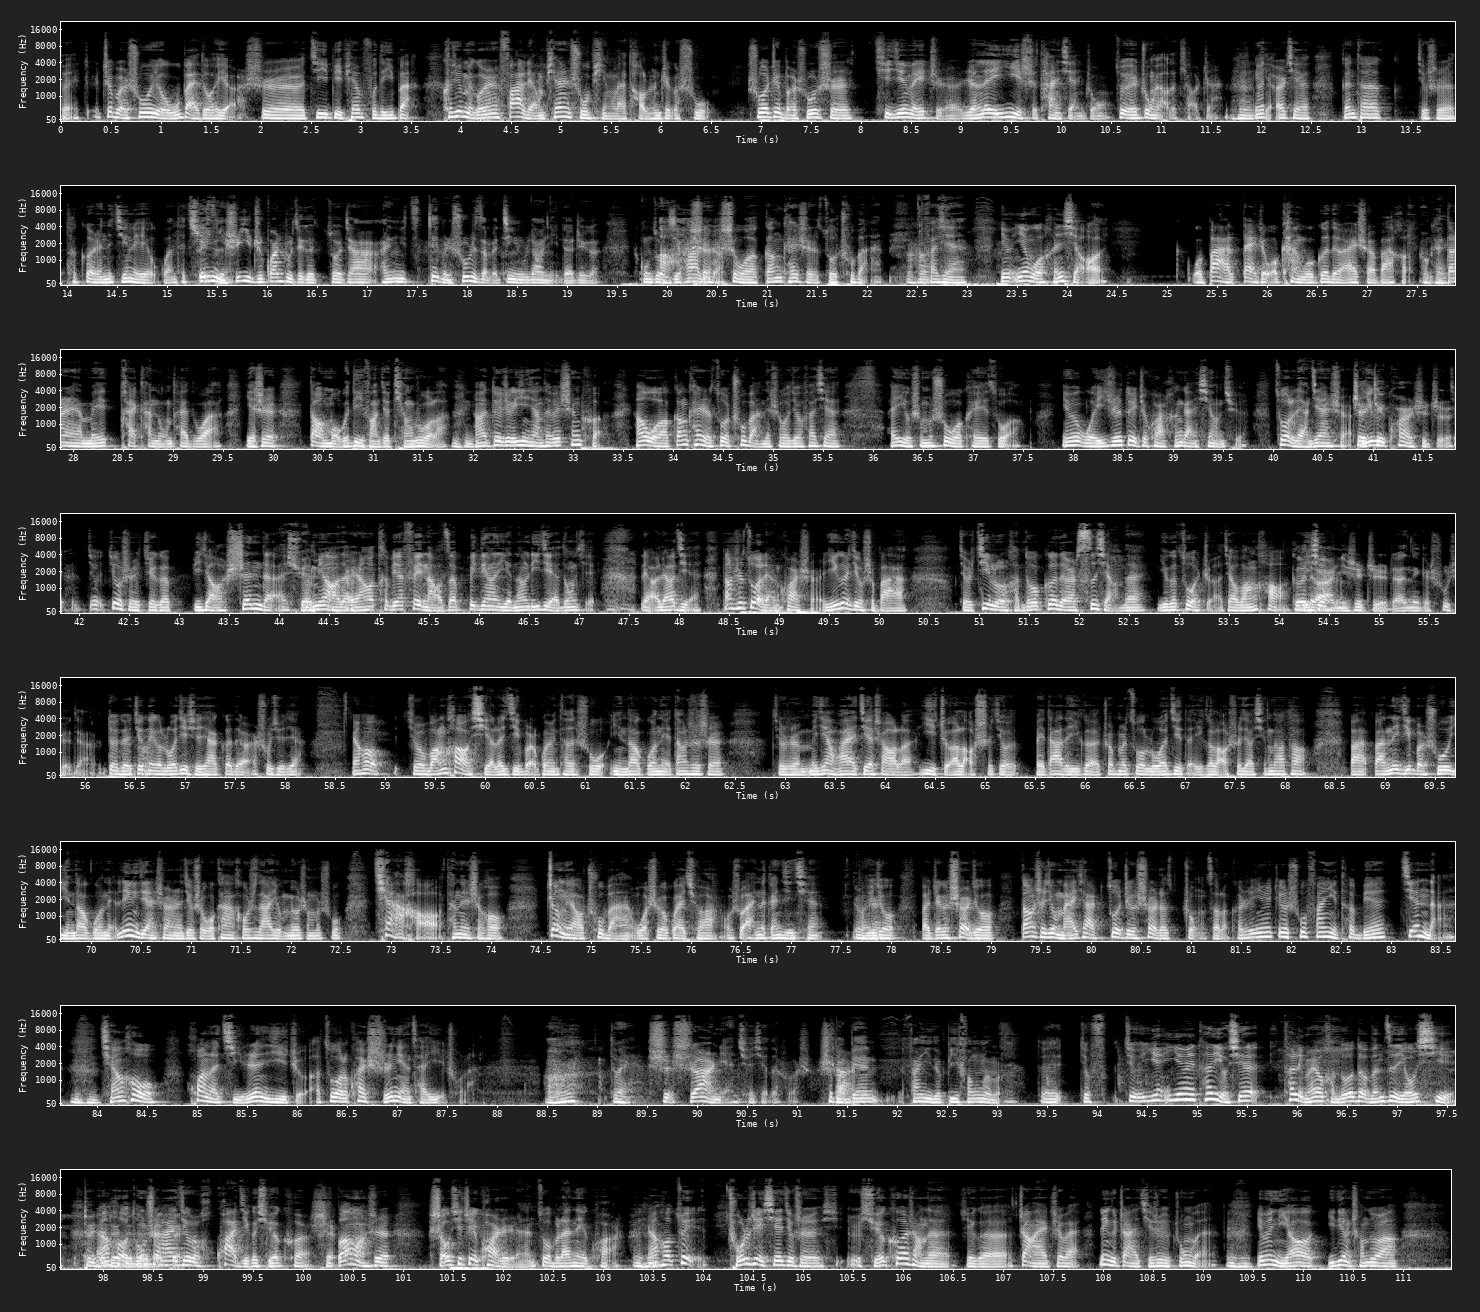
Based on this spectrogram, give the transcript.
对，这这本书有五百多页，是记忆 b 篇幅的一半。科学美国人发了两篇书评来讨论这个书，说这本书是迄今为止人类意识探险中最为重要的挑战，因为而且跟他就是他个人的经历也有关。他所以你是一直关注这个作家，还你这本书是怎么进入到你的这个工作计划里的啊？是是我刚开始做出版，发现因为因为我很小，我爸带着我看过歌德、埃舍尔巴赫 OK 当然也没太看懂太多啊，也是到某个地方就停住了，然后对这个印象特别深刻。然后我刚开始做出版的时候就发现，哎，有什么书我可以做？因为我一直对这块儿很感兴趣，做了两件事儿，一个这这块儿是指就就是这个比较深的、玄妙的，然后特别费脑子，不一定也能理解的东西，了了解。当时做两块事儿，一个就是把就是记录了很多哥德尔思想的一个作者叫王浩，哥德尔，你是指的那个数学家？对对，就那个逻辑学家哥德尔，数学家。然后就是王浩写了几本关于他的书，引到国内。当时是就是梅建华也介绍了译者老师，就北大的一个专门做逻辑的一个老师叫邢涛涛，把把那几本书引到国内。另一件事呢，就是我看侯世达有没有什么书，恰好他那时候正要出版《我是个怪圈》，我说哎，那赶紧签。等于就把这个事儿就当时就埋下做这个事儿的种子了。可是因为这个书翻译特别艰难，前后换了几任译者，做了快十年才译出来。啊，对，十十二年，确切的说是是把编翻译都逼疯了吗？对，就就因因为它有些它里面有很多的文字游戏，对对对然后同时还就是跨几个学科，是。往往是熟悉这块儿的人做不来那块儿。嗯然后最除了这些就是学学科上的这个障碍之外，另一个障碍其实是中文，嗯因为你要一定程度上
